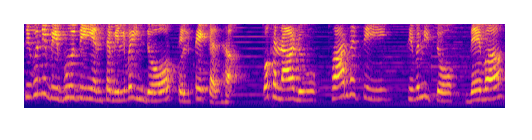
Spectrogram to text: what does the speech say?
శివుని విభూది ఎంత విలువైందో తెలిపే కథ. ఒకనాడు పార్వతి శివునితో దేవా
